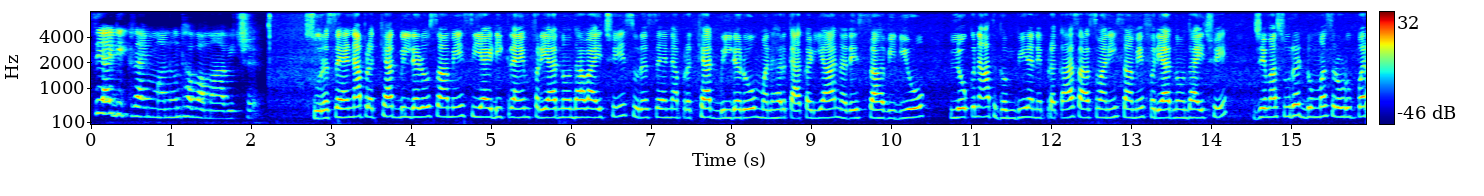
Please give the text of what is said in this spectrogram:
સીઆઈડી ક્રાઇમમાં નોંધાવવામાં આવી છે. સુરત શહેરના પ્રખ્યાત બિલ્ડરો સામે સીઆઈડી ક્રાઇમ ફરિયાદ નોંધાવાઈ છે. સુરત શહેરના પ્રખ્યાત બિલ્ડરો મનહર કાકડિયા, નરેશ શાહ વીડિયો, લોકનાથ ગંભીર અને પ્રકાશ આસવાની સામે ફરિયાદ નોંધાઈ છે. જેમાં સુરત ડુમ્મસ રોડ ઉપર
